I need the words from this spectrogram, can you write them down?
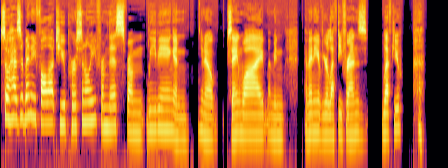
So, has there been any fallout to you personally from this, from leaving and, you know, saying why? I mean, have any of your lefty friends left you?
